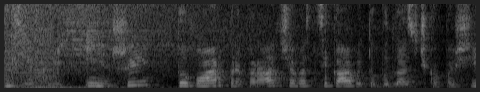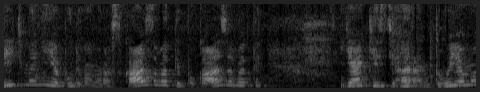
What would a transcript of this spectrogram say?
будь-який інший товар, препарат, що вас цікавить, то, будь ласка, пишіть мені, я буду вам розказувати, показувати. Якість гарантуємо.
